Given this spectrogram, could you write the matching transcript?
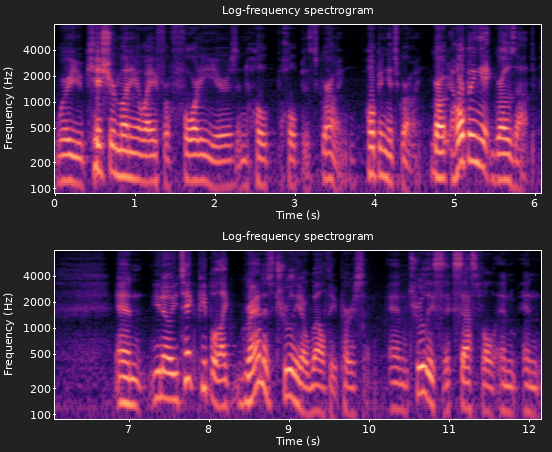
where you kiss your money away for 40 years and hope hope it's growing, hoping it's growing, grow, hoping it grows up. And you know, you take people like Grant is truly a wealthy person and truly successful in in,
